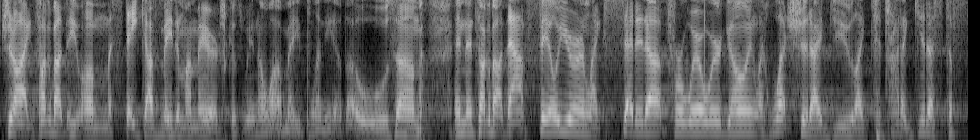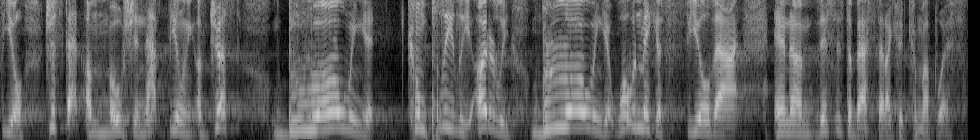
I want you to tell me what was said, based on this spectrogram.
should I talk about the um, mistake I've made in my marriage? Because we know I made plenty of those. Um, and then talk about that failure and like set it up for where we're going. Like, what should I do? Like to try to get us to feel just that emotion, that feeling of just blowing it completely, utterly blowing it. What would make us feel that? And um, this is the best that I could come up with.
